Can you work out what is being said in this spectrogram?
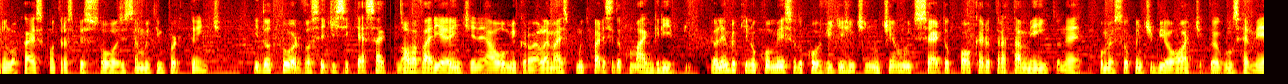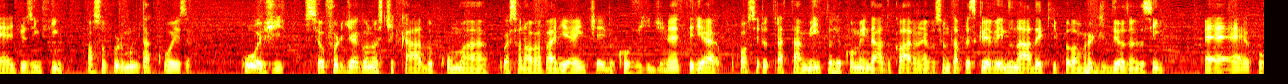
em locais com outras pessoas, isso é muito importante. E doutor, você disse que essa nova variante, né, a Omicron, ela é mais muito parecida com uma gripe. Eu lembro que no começo do Covid a gente não tinha muito certo qual era o tratamento, né? Começou com antibiótico e alguns remédios, enfim, passou por muita coisa. Hoje, se eu for diagnosticado com, uma, com essa nova variante aí do Covid, né? Teria, qual seria o tratamento recomendado? Claro, né? Você não está prescrevendo nada aqui, pelo amor de Deus, mas assim, é, o,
